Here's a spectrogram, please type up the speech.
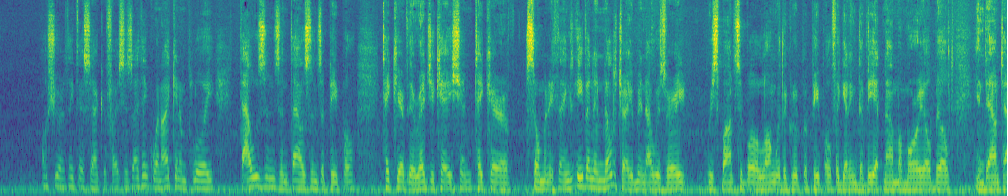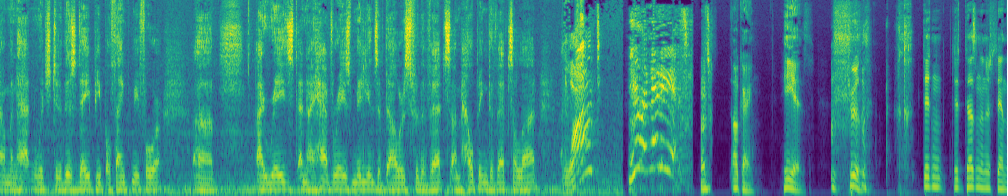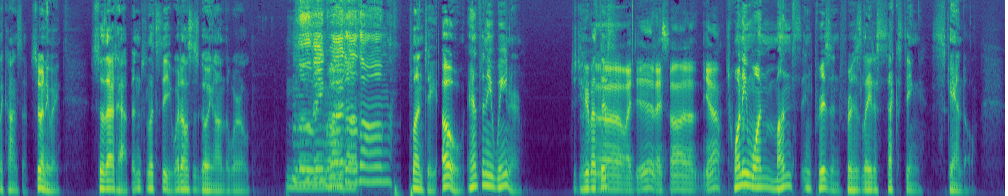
Oh, sure. I think they're sacrifices. I think when I can employ thousands and thousands of people, take care of their education, take care of so many things, even in military. I mean, I was very responsible, along with a group of people, for getting the Vietnam Memorial built in downtown Manhattan, which to this day people thank me for. Uh, I raised and I have raised millions of dollars for the vets. I'm helping the vets a lot. What? You're an idiot! Okay, he is truly didn't it doesn't understand the concept. So anyway, so that happened. Let's see what else is going on in the world. Moving right along. Plenty. Oh, Anthony Weiner. Did you hear about this? Oh, I did. I saw it. Yeah. 21 months in prison for his latest sexting scandal.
